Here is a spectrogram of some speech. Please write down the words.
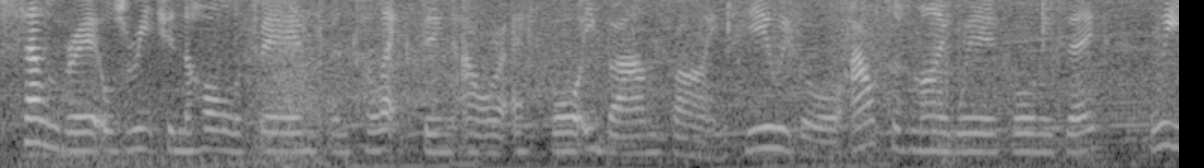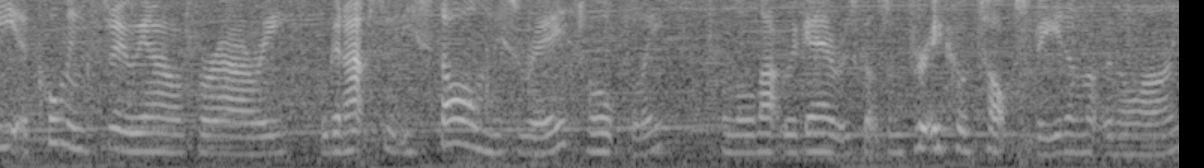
celebrate us reaching the Hall of Fame and collecting our F40 barn find. Here we go, out of my way Koenigsegg, we are coming through in our Ferrari, we're going to absolutely storm this race, hopefully, although that Regera's got some pretty good top speed, I'm not going to lie.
